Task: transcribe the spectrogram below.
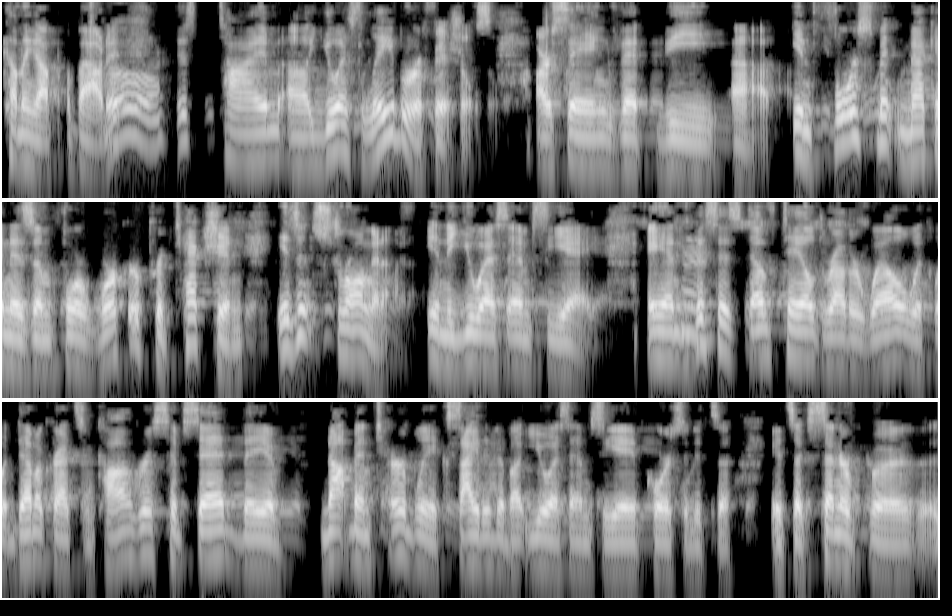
coming up about it. Oh. This time, uh, U.S. labor officials are saying that the uh, enforcement mechanism for worker protection isn't strong enough in the USMCA. And Hmm. this has dovetailed rather well with what Democrats in Congress have said. They have not been terribly excited about USMCA, of course, and it's a it's a center uh,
